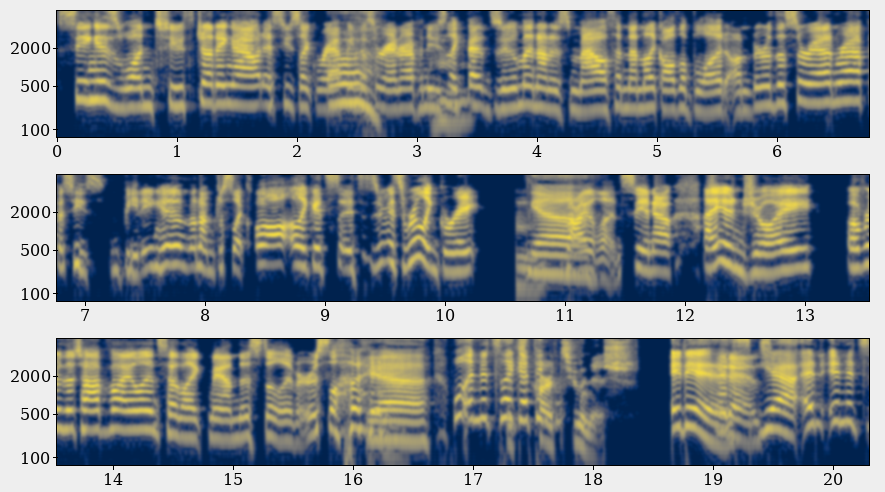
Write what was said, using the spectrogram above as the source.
seeing his one tooth jutting out as he's like wrapping the Ugh. saran wrap and he's like Mhm. that zoom in on his mouth and then like all the blood under the saran wrap as he's beating him and i'm just like oh like it's it's it's really great Mm. yeah. violence you know i enjoy over the top violence and like man this delivers like Yeah. Well, and it's like it's I think cartoonish. it is. It is. Yeah, and and it's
